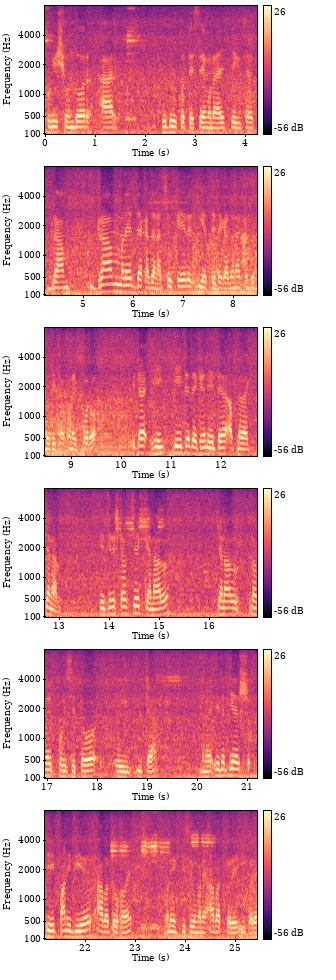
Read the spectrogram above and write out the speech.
খুবই সুন্দর আর হুদু করতেছে, মনে হয় গ্রাম গ্রাম মানে দেখা যায় না, চোখের ইয়েতে দেখা যায় না, কিন্তু নদীটা অনেক বড়। এটা এই, এইটা দেখেন, এটা আপনারা ক্যানাল এই জিনিসটা হচ্ছে ক্যানাল ক্যানাল নামে পরিচিত এই ইটা। মানে এটা দিয়ে এই পানি দিয়ে আবাদও হয়, অনেক কিছু মানে আবাদ করে, ই করে।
